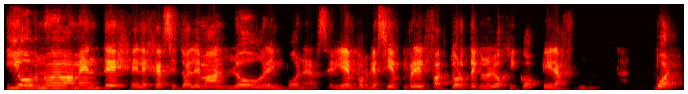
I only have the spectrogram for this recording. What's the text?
y nuevamente el ejército alemán logra imponerse, ¿bien? Porque siempre el factor tecnológico era fundamental. Bueno,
